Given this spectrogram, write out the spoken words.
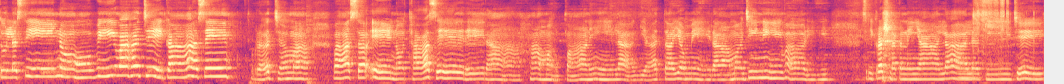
તુલસીનો વિવાહ જે ગાશે, વ્રજમાં વાસ એનો થાશે રે રામ. પાણી લાગ્યા તા અમે રામજીની વાળી શ્રી કૃષ્ણ કનૈયા લાલ કી જય.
